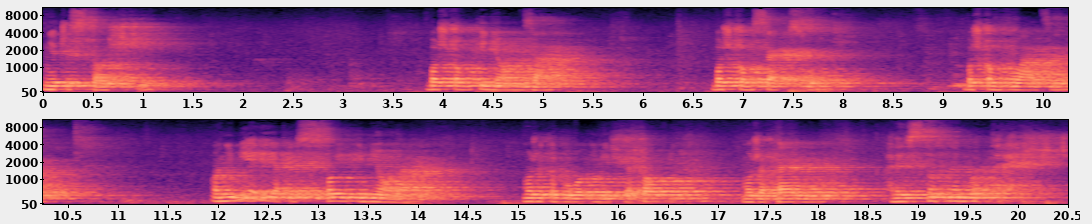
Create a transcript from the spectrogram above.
nieczystości, bożką pieniądza, bożką seksu, bożką władzy. Oni mieli jakieś swoje imiona. Może to było imię Światowi, może Perł, ale istotna była treść.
